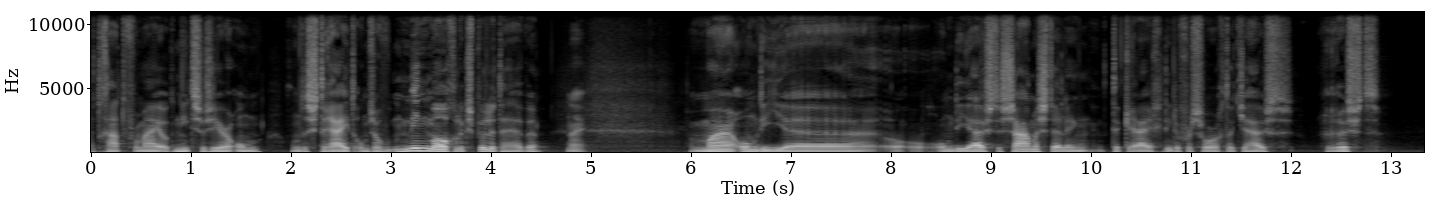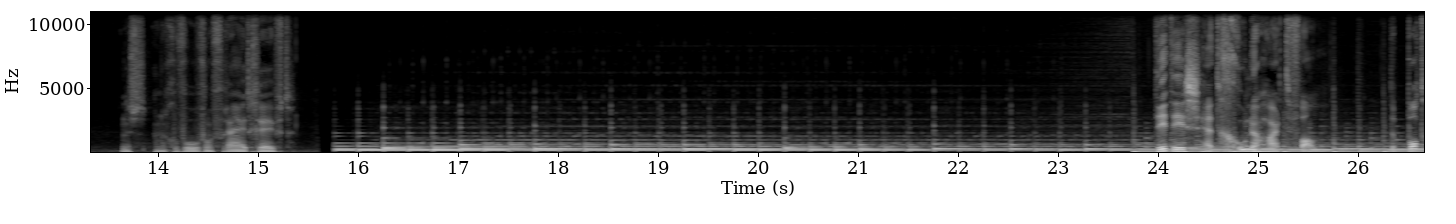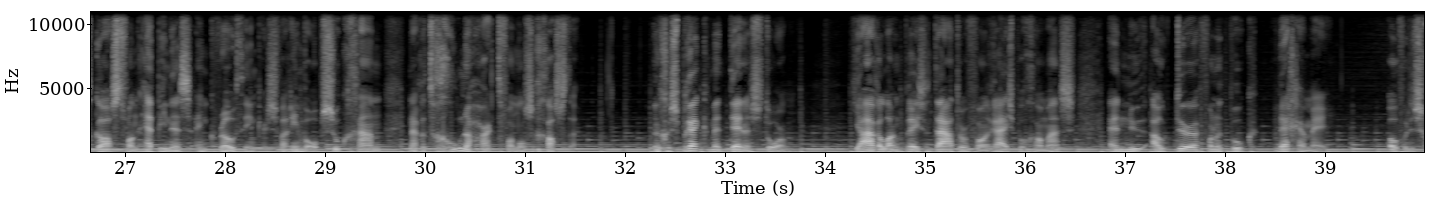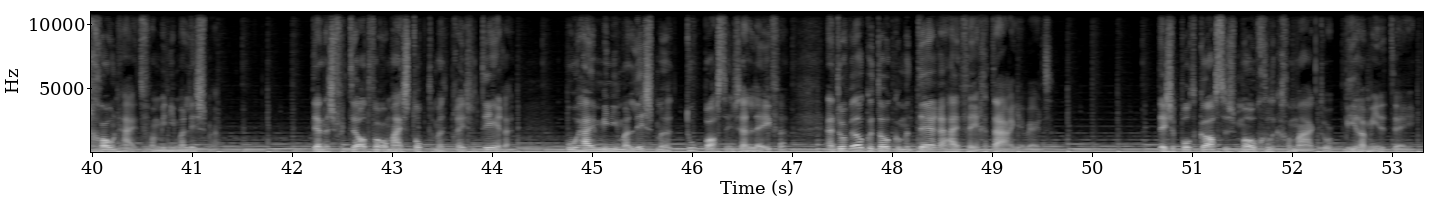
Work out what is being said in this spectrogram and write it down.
het gaat voor mij ook niet zozeer om, om de strijd om zo min mogelijk spullen te hebben. Nee. Maar om die, eh, om die juiste samenstelling te krijgen die ervoor zorgt dat je huis rust en dus een gevoel van vrijheid geeft. Dit is Het Groene Hart van. Podcast van Happiness and Growth Thinkers, waarin we op zoek gaan naar het groene hart van onze gasten. Een gesprek met Dennis Storm, jarenlang presentator van reisprogramma's en nu auteur van het boek Weg ermee, over de schoonheid van minimalisme. Dennis vertelt waarom hij stopte met presenteren, hoe hij minimalisme toepast in zijn leven en door welke documentaire hij vegetariër werd. Deze podcast is mogelijk gemaakt door Pyramide Thee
